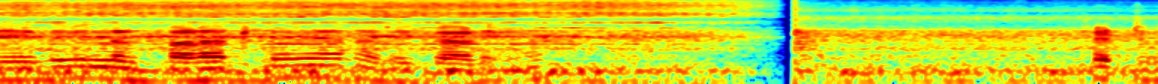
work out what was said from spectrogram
ఏది వీళ్ళది పడట్లేదు కదా రికార్డింగ్ పెట్టు.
